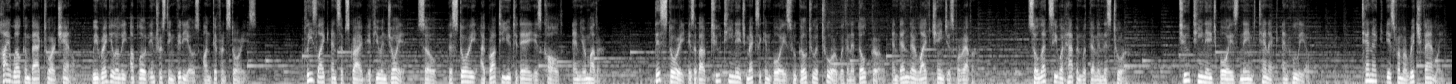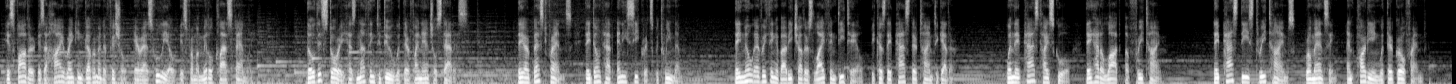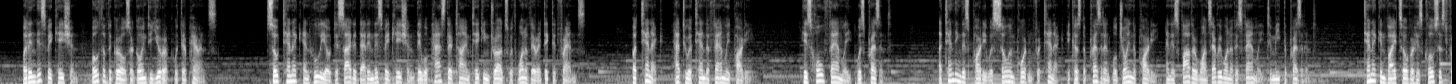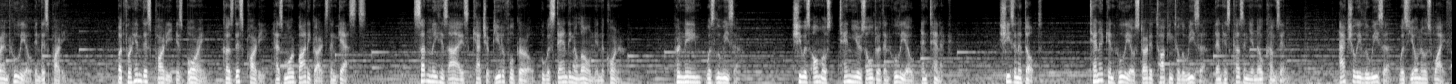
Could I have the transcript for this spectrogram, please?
Hi welcome back to our channel, we regularly upload interesting videos on different stories. Please like and subscribe if you enjoy it, so, the story I brought to you today is called, And Your Mother. This story is about two teenage Mexican boys who go to a tour with an adult girl and then their life changes forever. So let's see what happened with them in this tour. Two teenage boys named Tenoch and Julio. Tenoch is from a rich family, his father is a high-ranking government official whereas Julio is from a middle-class family. Though this story has nothing to do with their financial status. They are best friends, they don't have any secrets between them. They know everything about each other's life in detail because they passed their time together. When they passed high school, they had a lot of free time. They passed these three times, romancing, and partying with their girlfriend. But in this vacation, both of the girls are going to Europe with their parents. So Tenoch and Julio decided that in this vacation they will pass their time taking drugs with one of their addicted friends. But Tenoch had to attend a family party. His whole family was present. Attending this party was so important for Tenoch because the president will join the party and his father wants everyone of his family to meet the president. Tenoch invites over his closest friend Julio in this party. But for him this party is boring, cause this party has more bodyguards than guests. Suddenly his eyes catch a beautiful girl who was standing alone in the corner. Her name was Luisa. She was almost 10 years older than Julio and Tenoch. She's an adult. Tenoch and Julio started talking to Luisa, then his cousin Yano comes in. Actually Luisa was Yono's wife.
